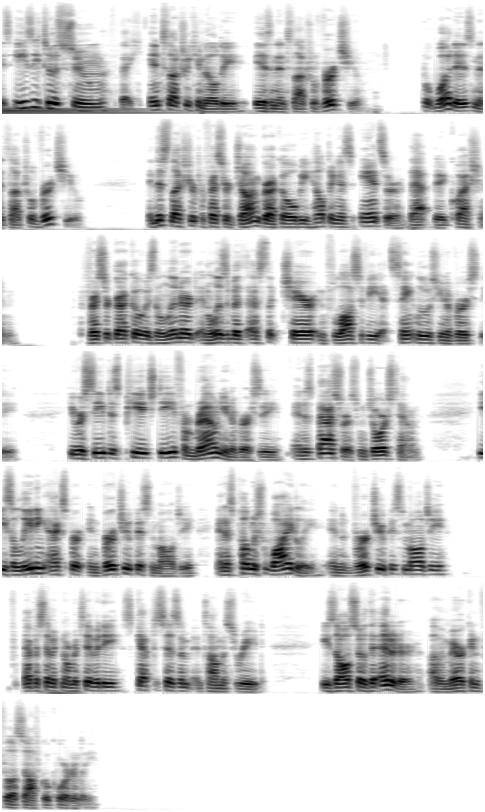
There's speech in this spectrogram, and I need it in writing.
It's easy to assume that intellectual humility is an intellectual virtue. But what is an intellectual virtue? In this lecture, Professor John Greco will be helping us answer that big question. Professor Greco is the Leonard and Elizabeth Eslick Chair in Philosophy at St. Louis University. He received his PhD from Brown University and his bachelor's from Georgetown. He's a leading expert in virtue epistemology and has published widely in virtue epistemology, epistemic normativity, skepticism, and Thomas Reid. He's also the editor of American Philosophical Quarterly.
